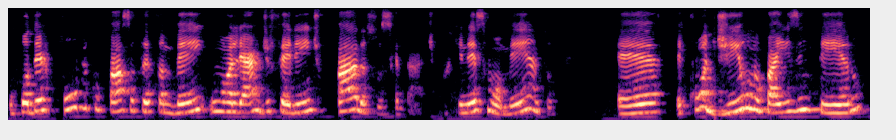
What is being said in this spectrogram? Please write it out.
O poder público passa a ter também um olhar diferente para a sociedade, porque nesse momento é, eclodiu no país inteiro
